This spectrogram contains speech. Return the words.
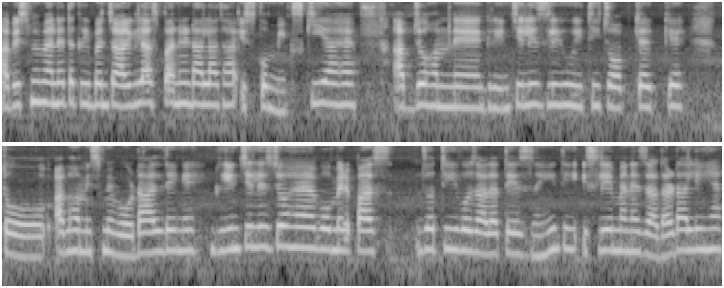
अब इसमें मैंने तकरीबन चार गिलास पानी डाला था, इसको मिक्स किया है। अब जो हमने ग्रीन चिलीज़ ली हुई थी चॉप करके तो अब हम इसमें वो डाल देंगे। ग्रीन चिलीज़ जो है, वो मेरे पास जो थी, वो ज़्यादा तेज़ नहीं थी, इसलिए मैंने ज़्यादा डाली हैं।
